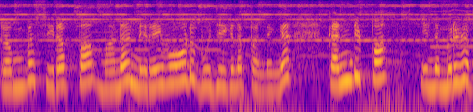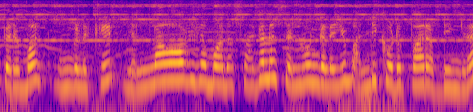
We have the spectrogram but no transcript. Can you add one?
ரொம்ப சிறப்பாக மன நிறைவோடு பூஜைகளை பண்ணுங்கள் கண்டிப்பாக இந்த முருகப்பெருமான் உங்களுக்கு எல்லா விதமான சகல செல்வங்களையும் அள்ளி கொடுப்பார் அப்படிங்கிற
